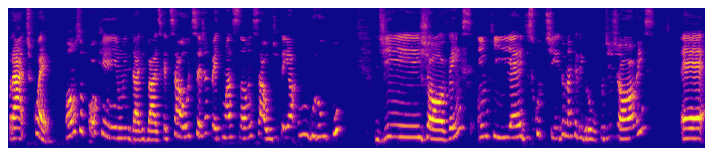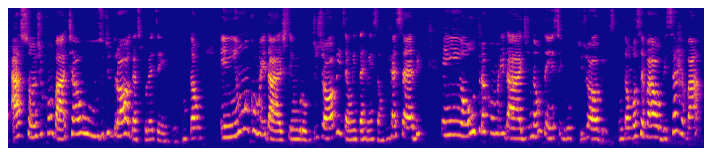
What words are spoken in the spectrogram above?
prático é: vamos supor que em uma unidade básica de saúde seja feita uma ação em saúde, tenha um grupo de jovens em que é discutido naquele grupo de jovens é, ações de combate ao uso de drogas, por exemplo. Então, em uma comunidade tem um grupo de jovens, é uma intervenção que recebe, em outra comunidade não tem esse grupo de jovens. Então, você vai observar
